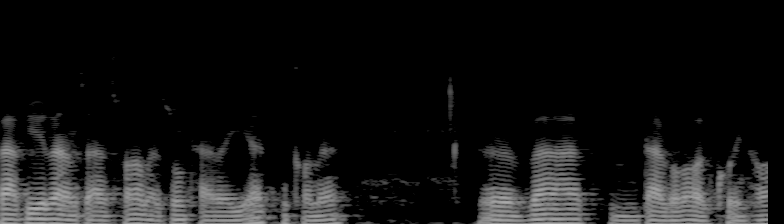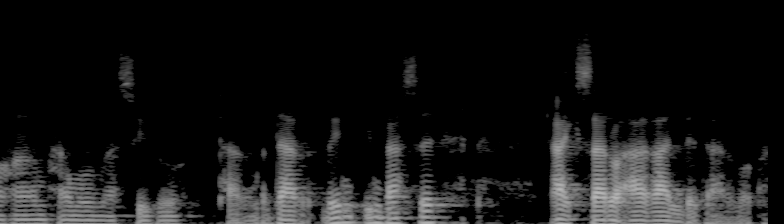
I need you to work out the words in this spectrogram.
بقیه رمزارزها هم از اون تبعیت می‌کنن. و در واقع آل کوین ها هم همون مسیر رو در این بحث اکثر و اقله در واقع.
